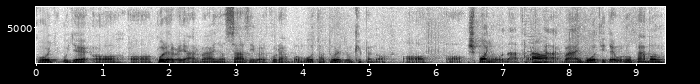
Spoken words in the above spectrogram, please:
hogy ugye a, a kolera járvány az száz évvel korábban volt, tehát tulajdonképpen a, a, a spanyol nátha járvány volt itt Európában,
